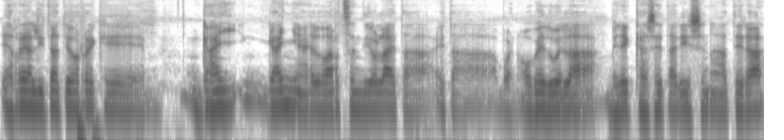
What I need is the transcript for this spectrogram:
errealitate horrek eh, gai, gaina edo hartzen diola eta eta bueno, hobe duela bere kasetari zena atera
